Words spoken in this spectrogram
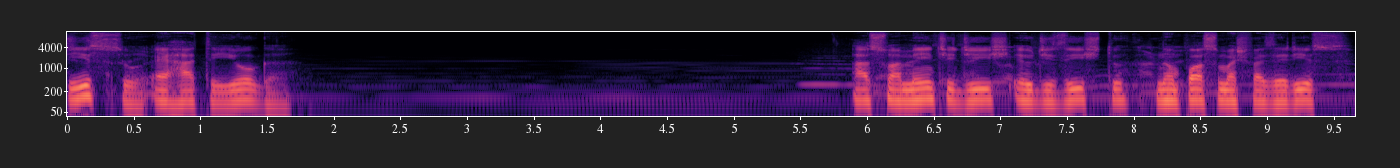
Isso é Hatha Yoga. A sua mente diz, eu desisto, não posso mais fazer isso.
